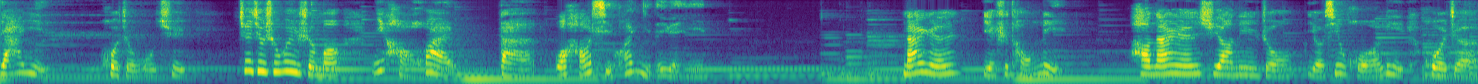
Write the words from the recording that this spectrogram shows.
压抑或者无趣。这就是为什么你好坏，但。我好喜欢你的原因。男人也是同理，好男人需要那种有性活力或者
